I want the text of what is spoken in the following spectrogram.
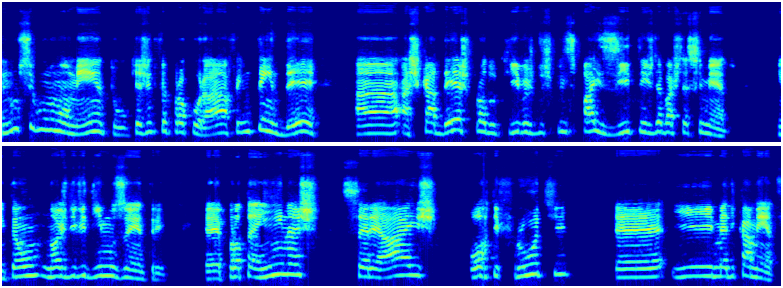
no segundo momento, o que a gente foi procurar foi entender a, as cadeias produtivas dos principais itens de abastecimento. Então, nós dividimos entre é, proteínas, cereais, hortifruti é, e medicamentos.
